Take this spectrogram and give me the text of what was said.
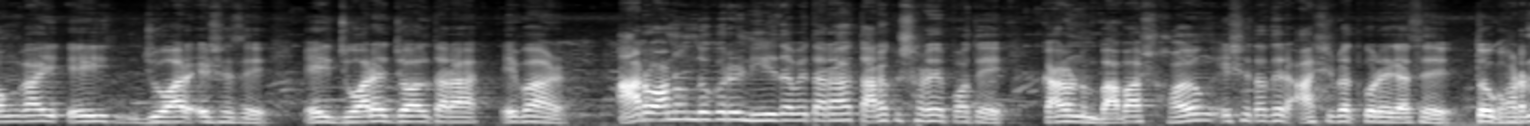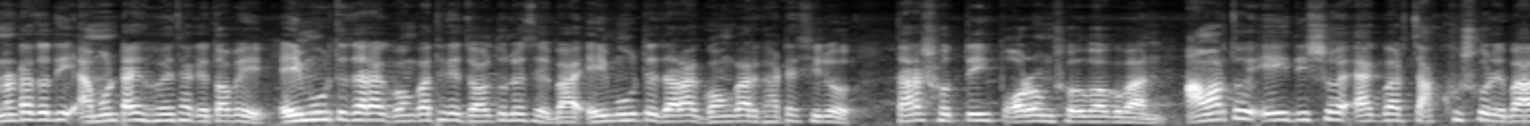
গঙ্গায় এই জোয়ার এসেছে। এই জোয়ারের জল তারা এবার আরও আনন্দ করে নিয়ে যাবে তারা তারকেশ্বরের পথে, কারণ বাবা স্বয়ং এসে তাদের আশীর্বাদ করে গেছে। তো ঘটনাটা যদি এমনটাই হয়ে থাকে, তবে এই মুহূর্তে যারা গঙ্গা থেকে জল তুলেছে বা এই মুহূর্তে যারা গঙ্গার ঘাটে ছিল, তারা সত্যিই পরম সৌভাগ্যবান। আমার তো এই দৃশ্য একবার চাক্ষুষ করে বা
